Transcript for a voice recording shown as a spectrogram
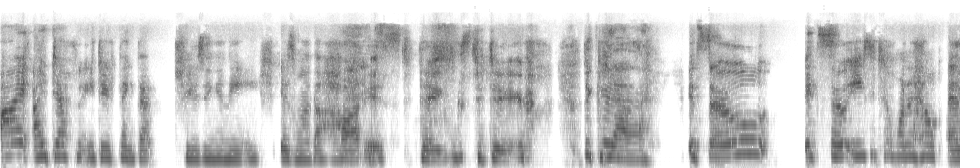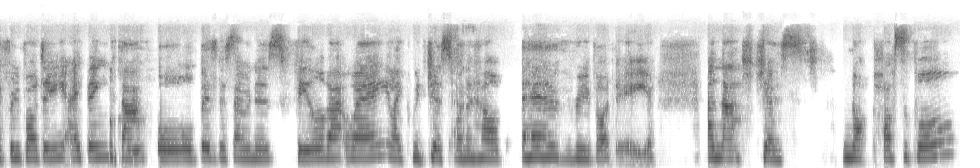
I I definitely do think that choosing a niche is one of the hardest things to do because yeah. it's so it's so easy to want to help everybody. I think that all business owners feel that way. Like we just want to help everybody. And that's just not possible.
